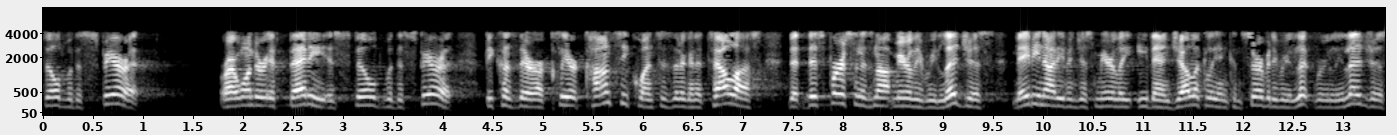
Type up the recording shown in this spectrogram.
filled with the Spirit. Or I wonder if Betty is filled with the Spirit because there are clear consequences that are going to tell us that this person is not merely religious, maybe not even just merely evangelically and conservatively religious,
